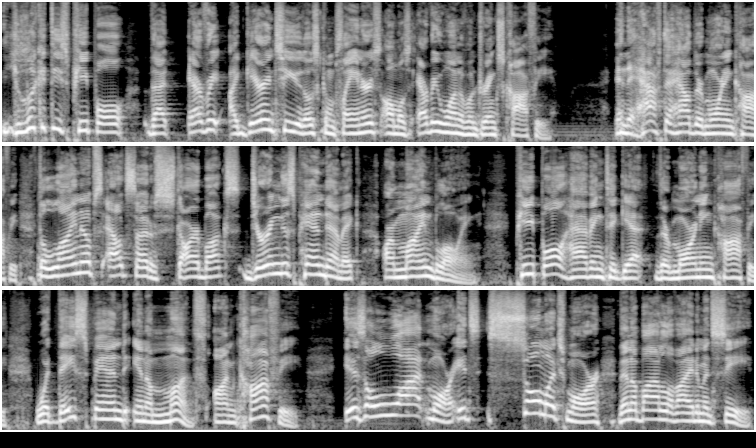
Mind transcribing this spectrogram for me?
you look at these people that every, I guarantee you, those complainers, almost every one of them drinks coffee. And they have to have their morning coffee. The lineups outside of Starbucks during this pandemic are mind blowing. People having to get their morning coffee. What they spend in a month on coffee is a lot more. It's so much more than a bottle of vitamin C.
